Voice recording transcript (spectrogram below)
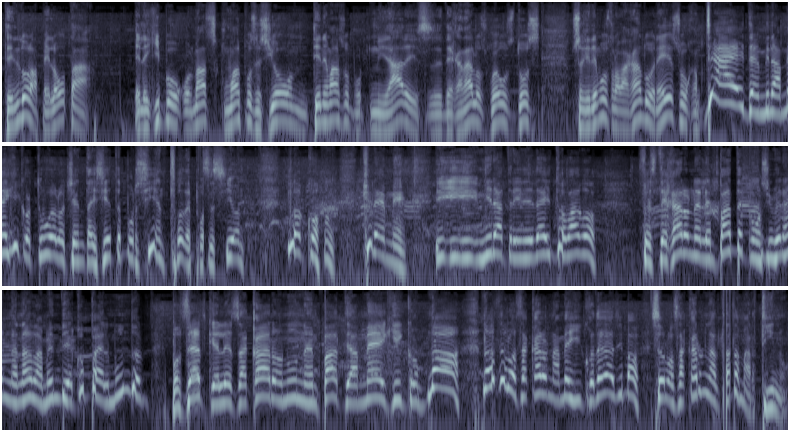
teniendo la pelota, el equipo con más, con más posesión, tiene más oportunidades de ganar los juegos, entonces seguiremos trabajando en eso. Ay, de- mira, México tuvo el 87% de posesión, loco, créeme. Y mira, Trinidad y Tobago festejaron el empate como si hubieran ganado la mendiga Copa del Mundo. Pues es que le sacaron un empate a México. No, no se lo sacaron a México, se lo sacaron al Tata Martino.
